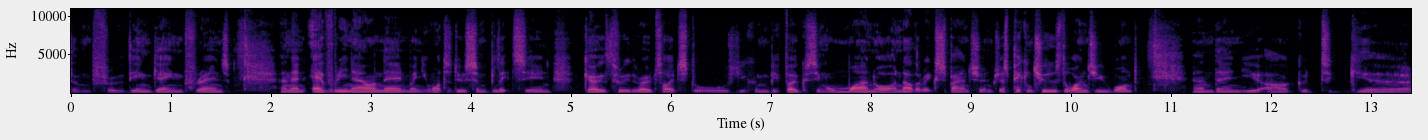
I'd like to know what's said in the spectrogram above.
them through the in-game friends. And then every now and then when you want to do some blitzing, go through the roadside stalls. You can be focusing on one or another expansion. Just pick and choose choose the ones you want and then you are good to go.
